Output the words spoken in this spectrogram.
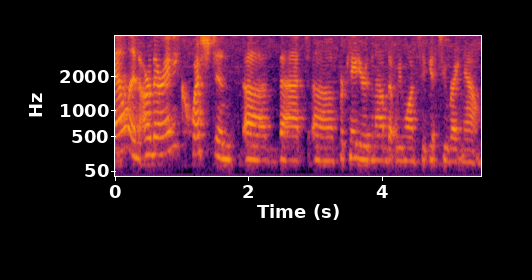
ellen are there any questions uh, that uh, for katie or Zainab that we want to get to right now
